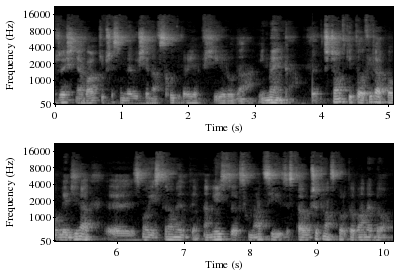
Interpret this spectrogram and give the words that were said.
września. Walki przesunęły się na wschód w rejon wsi Ruda i Męka. Szczątki Teofila po oględzinach e, z mojej strony na miejscu ekshumacji zostały przetransportowane do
